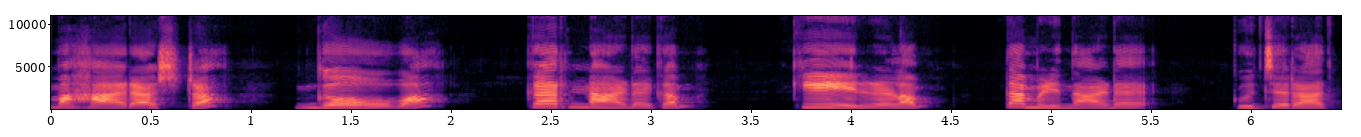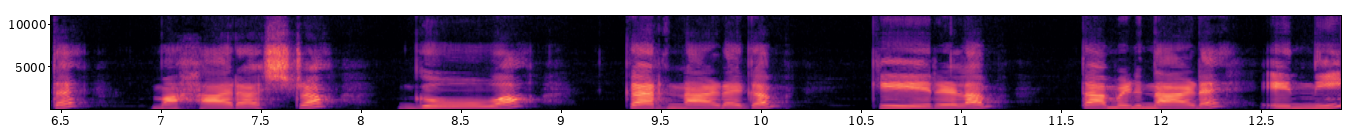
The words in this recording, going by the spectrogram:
മഹാരാഷ്ട്ര ഗോവ കർണാടകം കേരളം തമിഴ്നാട്. ഗുജറാത്ത് മഹാരാഷ്ട്ര ഗോവ കർണാടകം കേരളം തമിഴ്നാട് എന്നീ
